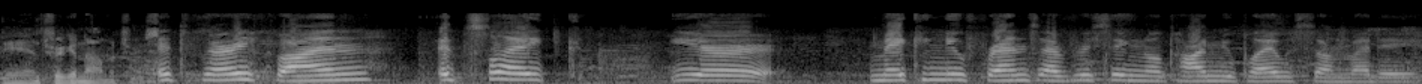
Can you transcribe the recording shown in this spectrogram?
and trigonometry. It's very fun. It's like you're making new friends every single time you play with somebody.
